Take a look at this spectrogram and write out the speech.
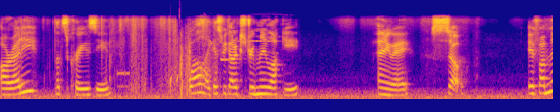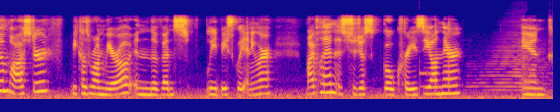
Already? That's crazy. Well, I guess we got extremely lucky. Anyway, so if I'm the imposter, because we're on Mira and the vents lead basically anywhere, my plan is to just go crazy on there. And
